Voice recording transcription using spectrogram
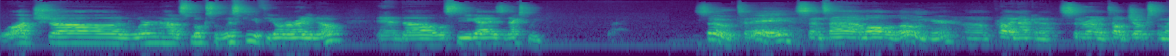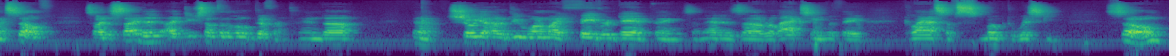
watch uh, and learn how to smoke some whiskey if you don't already know. And uh, we'll see you guys next week. So today, since I'm all alone here, I'm probably not going to sit around and tell jokes to myself. So I decided I'd do something a little different and uh, show you how to do one of my favorite dad things, and that is uh, relaxing with a glass of smoked whiskey. So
